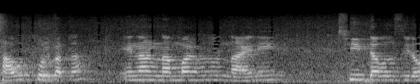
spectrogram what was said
সাউথ কলকাতা। এনার নাম্বার হলো nine eight three double zero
